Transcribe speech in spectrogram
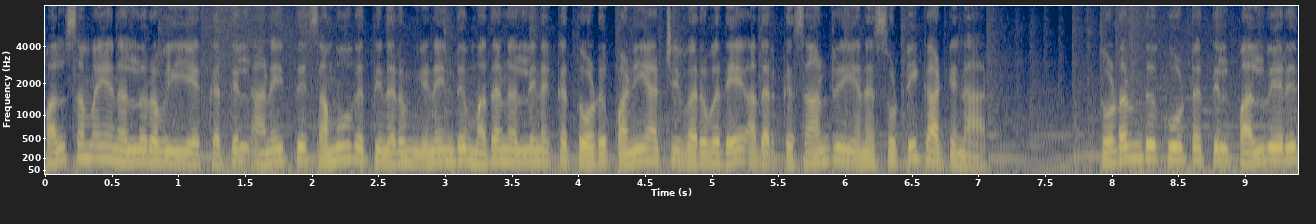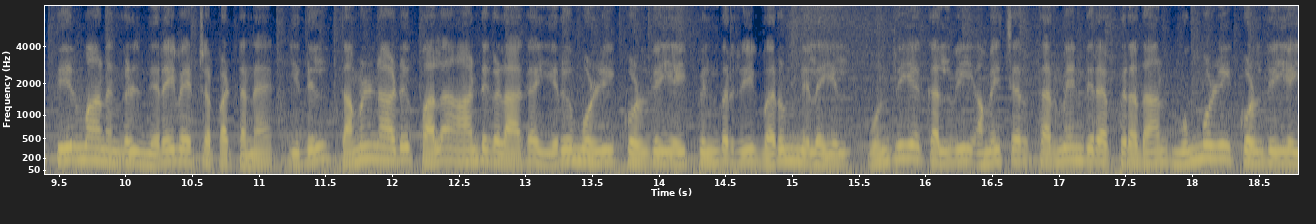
பல்சமய நல்லுறவு இயக்கத்தில் அனைத்து சமூகத்தினரும் இணைந்து மத நல்லிணக்கத்தோடு பணியாற்றி வருவதே அதற்கு சான்று என சுட்டிக்காட்டினார். தொடர்ந்து கூட்டத்தில் பல்வேறு தீர்மானங்கள் நிறைவேற்றப்பட்டன. இதில் தமிழ்நாடு பல ஆண்டுகளாக இருமொழி கொள்கையை பின்பற்றி வரும் நிலையில் ஒன்றிய கல்வி அமைச்சர் தர்மேந்திர பிரதான் மும்மொழி கொள்கையை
